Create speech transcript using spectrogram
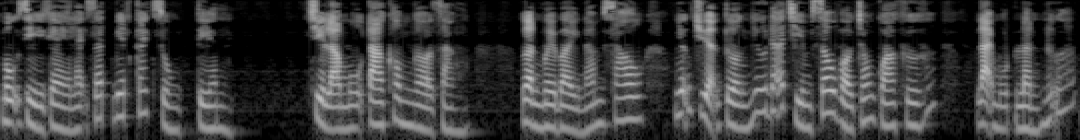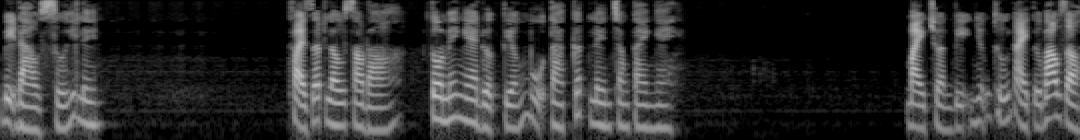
Mụ dì ghẻ lại rất biết cách dùng tiền. Chỉ là mụ ta không ngờ rằng, gần 17 năm sau, những chuyện tưởng như đã chìm sâu vào trong quá khứ, lại một lần nữa bị đào sới lên. Phải rất lâu sau đó, tôi mới nghe được tiếng mụ ta cất lên trong tay nghe. Mày chuẩn bị những thứ này từ bao giờ?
